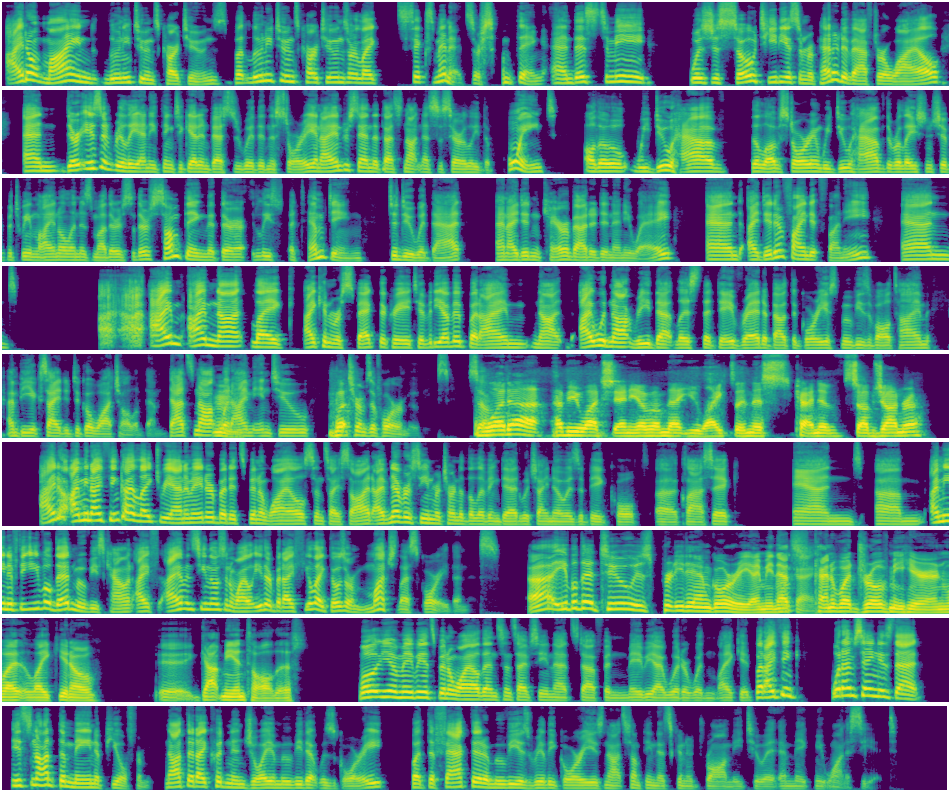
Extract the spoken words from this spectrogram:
I don't mind Looney Tunes cartoons, but Looney Tunes cartoons are like six minutes or something. And this to me was just so tedious and repetitive after a while. And there isn't really anything to get invested with in the story. And I understand that that's not necessarily the point, although we do have the love story and we do have the relationship between Lionel and his mother. So there's something that they're at least attempting to do with that. And I didn't care about it in any way. And I didn't find it funny. And I, I, I'm I'm not like I can respect the creativity of it, but I'm not. I would not read that list that Dave read about the goriest movies of all time and be excited to go watch all of them. That's not what Mm. I'm into in But terms of horror movies. So what uh have you watched any of them that you liked in this kind of subgenre? I don't. I mean, I think I liked Reanimator, but it's been a while since I saw it. I've never seen Return of the Living Dead, which I know is a big cult uh, classic. And um, I mean, if the Evil Dead movies count, I I haven't seen those in a while either. But I feel like those are much less gory than this. Uh, Evil Dead 2 is pretty damn gory. I mean, that's Okay. kind of what drove me here and what, like, you know, uh, got me into all this. Well, you know, maybe it's been a while then since I've seen that stuff, and maybe I would or wouldn't like it. But I think what I'm saying is that it's not the main appeal for me. Not that I couldn't enjoy a movie that was gory, but the fact that a movie is really gory is not something that's going to draw me to it and make me want to see it.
